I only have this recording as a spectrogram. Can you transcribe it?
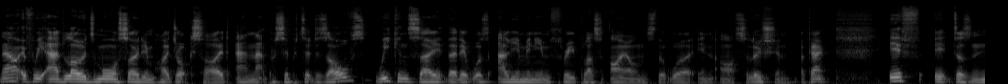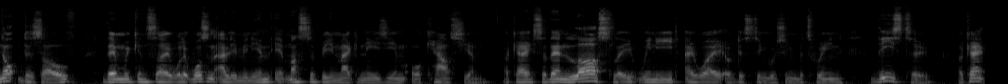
Now, if we add loads more sodium hydroxide and that precipitate dissolves, we can say that it was aluminium 3 plus ions that were in our solution, okay? If it does not dissolve, then we can say, well, it wasn't aluminium, it must have been magnesium or calcium, okay? So then lastly, we need a way of distinguishing between these two, okay?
